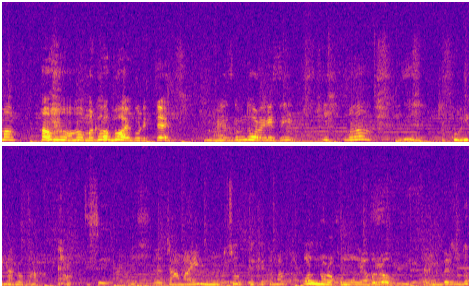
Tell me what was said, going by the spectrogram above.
মা আমার খাবার ভয় করছে আজকে আমি ধরা গেছি। ইস, মা কই গেল মা? জামাই মুখ চোখ দেখে তোমার অন্যরকম মনে হলো। যদি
